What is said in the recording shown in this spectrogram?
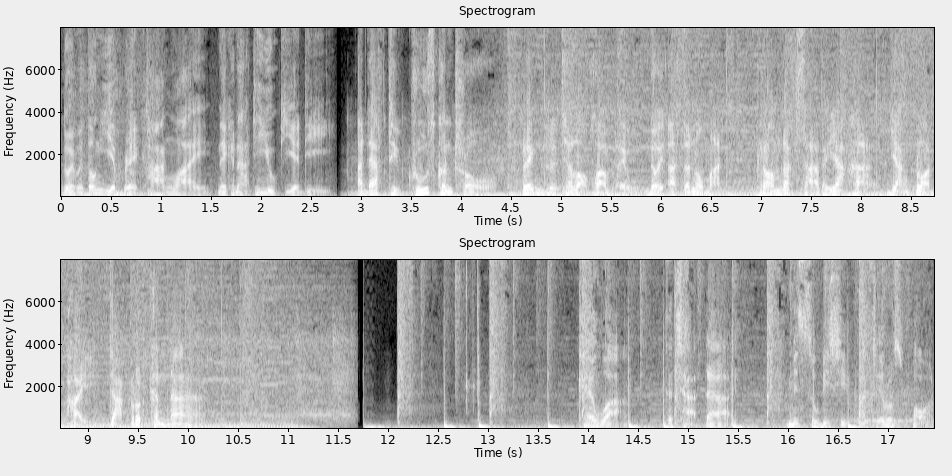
โดยไม่ต้องเหยียบเบรกค้างไว้ ในขณะที่อยู่เกียร์ดี Adaptive Cruise Control เร่งหรือชะลอความเร็วโดยอัตโนมัติ พร้อมรักษาระยะห่างอย่างปลอดภัยจากรถคันหน้า แค่วางก็ชาร์จได้ Mitsubishi Pajero Sport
